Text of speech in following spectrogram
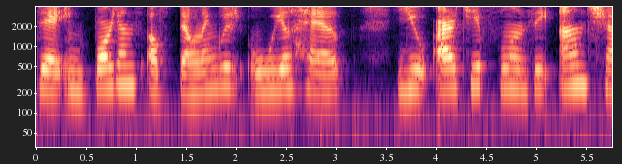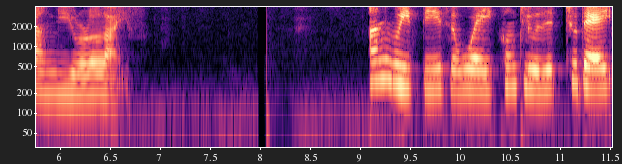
the importance of the language will help you achieve fluency and change your life. And with this, we concluded today.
